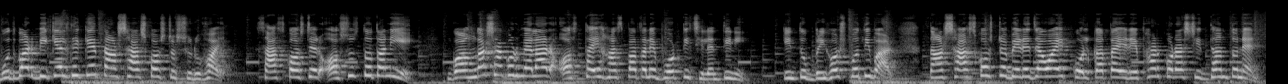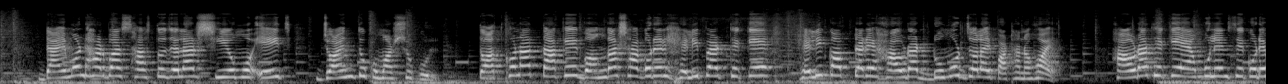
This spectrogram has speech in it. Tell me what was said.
বুধবার বিকেল থেকে তার শ্বাসকষ্ট শুরু হয়। শ্বাসকষ্টের অসুস্থতা নিয়ে গঙ্গাসাগর মেলার অস্থায়ী হাসপাতালে ভর্তি ছিলেন তিনি। কিন্তু বৃহস্পতিবার তার শ্বাসকষ্ট বেড়ে যাওয়ায় কলকাতায় রেফার করার সিদ্ধান্ত নেন ডায়মন্ড হারবার স্বাস্থ্য জেলার সিএমও এইচ জয়ন্ত কুমার শুকুল। তৎক্ষণাৎ তাকে গঙ্গাসাগরের হেলিপ্যাড থেকে হেলিকপ্টারে হাওড়ার ডুমুর জলায় পাঠানো হয়। হাওড়া থেকে অ্যাম্বুলেন্সে করে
